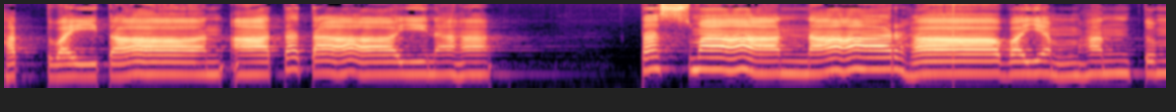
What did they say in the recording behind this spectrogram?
हत्वैतान् आततायिनः तस्मान्नार्हा वयं हन्तुं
